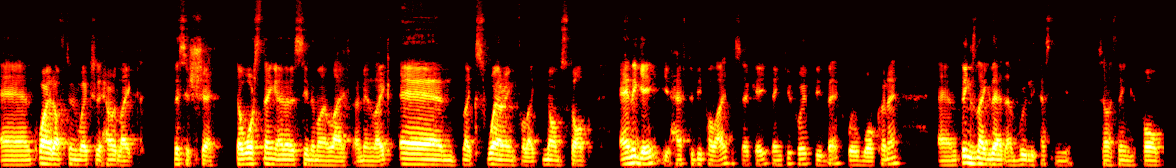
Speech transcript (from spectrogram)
and quite often we actually heard like, "This is shit." The worst thing I've ever seen in my life. I mean, like, and like swearing for like nonstop. And again, you have to be polite and say, okay, thank you for your feedback. We'll work on it. And things like that are really testing you. So I think for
